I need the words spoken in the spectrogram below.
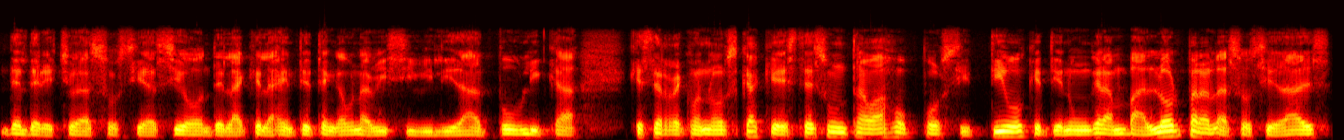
del derecho de asociación, de la que la gente tenga una visibilidad pública, que se reconozca que este es un trabajo positivo que tiene un gran valor para las sociedades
